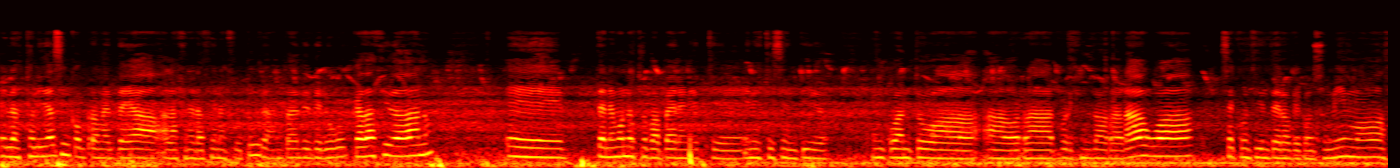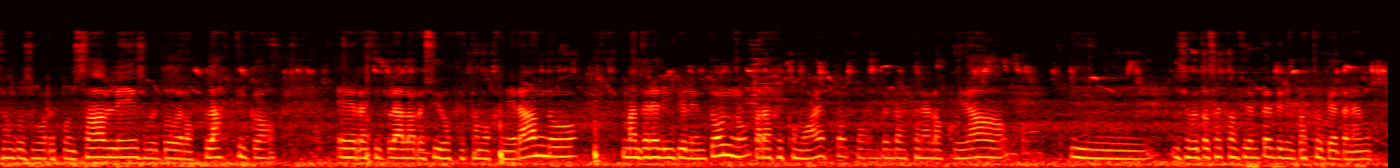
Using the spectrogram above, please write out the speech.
en la actualidad sin comprometer a, a las generaciones futuras. Entonces, desde luego, cada ciudadano eh, tenemos nuestro papel en este, en este sentido en cuanto a, a, ahorrar, por ejemplo, ahorrar agua, ser consciente de lo que consumimos, hacer un consumo responsable, sobre todo de los plásticos, eh, reciclar los residuos que estamos generando, mantener limpio el entorno, parajes como estos, pues intentar tener los cuidados y, y sobre todo ser conscientes del impacto que tenemos.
